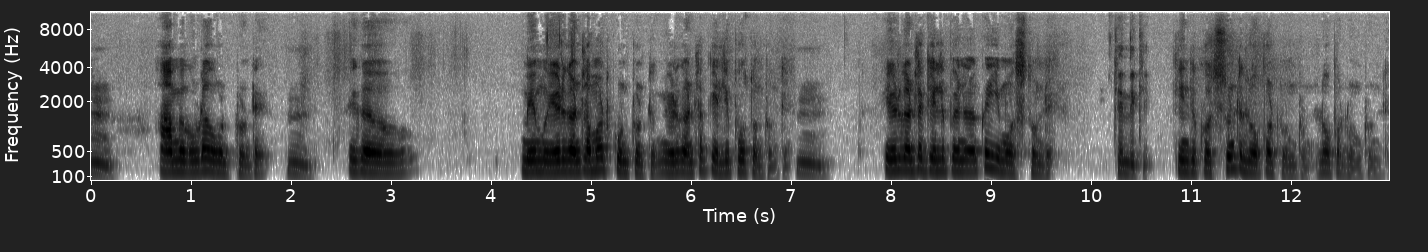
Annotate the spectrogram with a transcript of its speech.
ఉమ్. ఆమె కూడా ఉంటుండే. ఇక మేము ఏడు గంటల మటుకు ఉంటుంటాం ఏడు గంటలకు వెళ్ళిపోతుంటుంటే. ఏడు గంటలకు వెళ్ళిపోయినాక ఈమె వస్తుండే కిందికి కిందికి వస్తుంటే లోపల ఉంటుండే లోపల ఉంటుండే.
